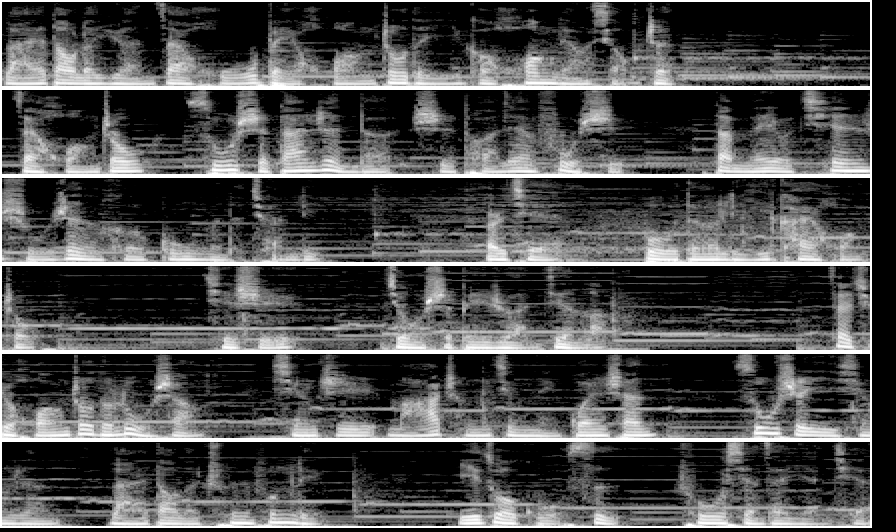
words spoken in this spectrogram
来到了远在湖北黄州的一个荒凉小镇。在黄州，苏轼担任的是团练副使，但没有签署任何公文的权利，而且不得离开黄州，其实就是被软禁了。在去黄州的路上，行至麻城境内关山，苏轼一行人来到了春风岭，一座古寺出现在眼前。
